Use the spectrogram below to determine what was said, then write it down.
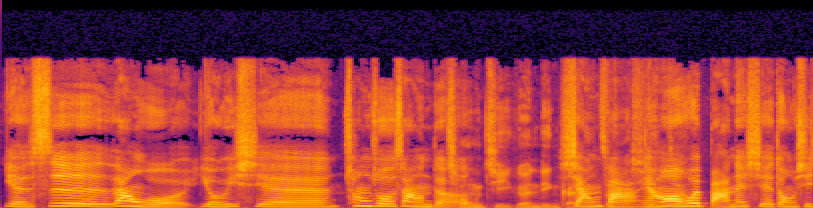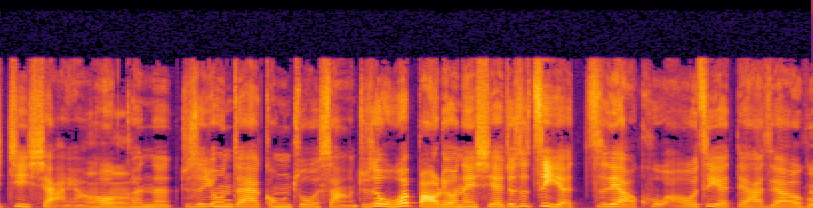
也是让我有一些创作上的冲击跟灵感想法，然后会把那些东西记下，然后可能就是用在工作上，就。就是我会保留那些，就是自己的资料库啊，我自己的 data 资料库。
